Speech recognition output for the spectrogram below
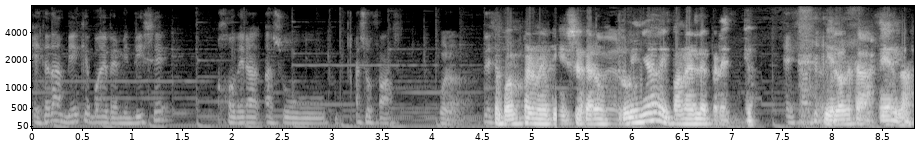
está tan bien que puede permitirse joder a, a su a sus fans. Bueno, Se pueden permitir sacar un truño y ponerle precio. Exacto. Y es lo que están haciendo.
